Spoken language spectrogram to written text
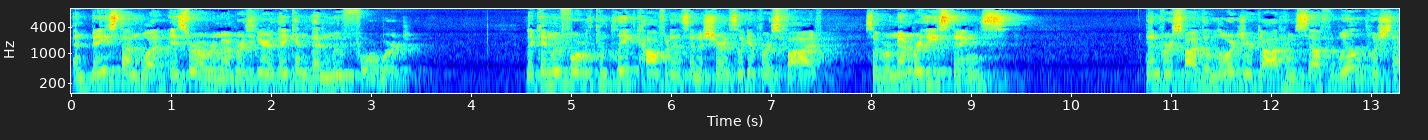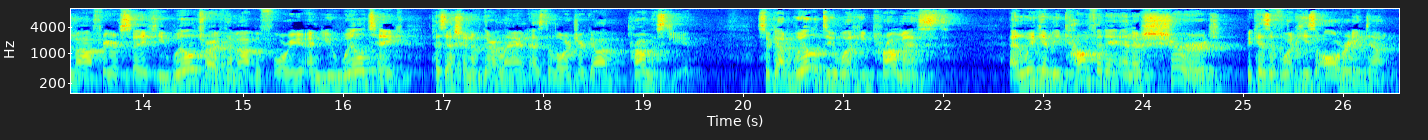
And based on what Israel remembers here, they can then move forward. They can move forward with complete confidence and assurance. Look at verse 5. So remember these things. Then, verse 5 the Lord your God himself will push them out for your sake. He will drive them out before you, and you will take possession of their land as the Lord your God promised you. So, God will do what he promised, and we can be confident and assured because of what he's already done.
